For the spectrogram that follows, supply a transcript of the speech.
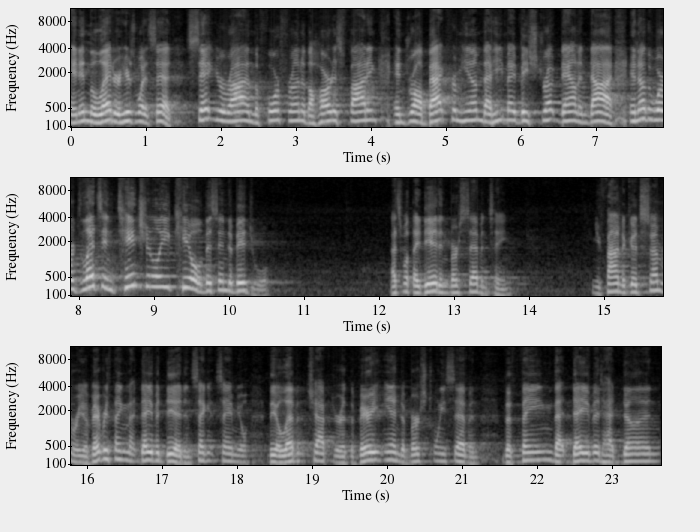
And in the letter, here's what it said Set Uriah in the forefront of the hardest fighting and draw back from him that he may be struck down and die. In other words, let's intentionally kill this individual. That's what they did in verse 17 you find a good summary of everything that David did in 2 Samuel, the 11th chapter, at the very end of verse 27. The thing that David had done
